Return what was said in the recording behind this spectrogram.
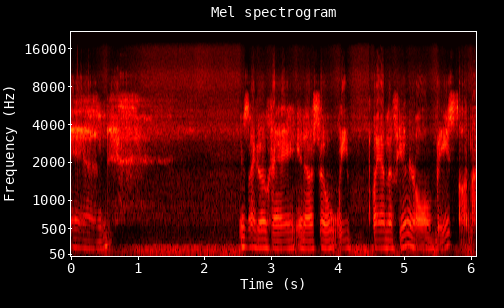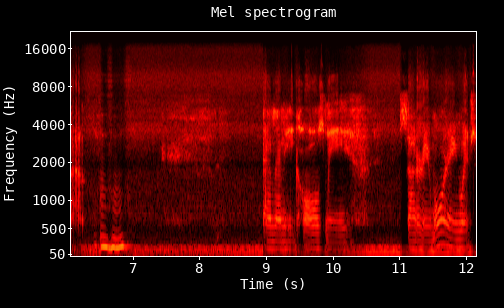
And he was like, okay, you know, so we planned the funeral based on that. Mm-hmm. And then he calls me Saturday morning, which,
